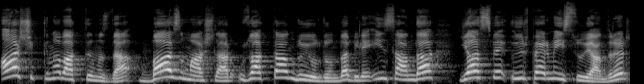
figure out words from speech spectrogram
A şıkkına baktığımızda bazı marşlar uzaktan duyulduğunda bile insanda yas ve ürperme hissi uyandırır.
